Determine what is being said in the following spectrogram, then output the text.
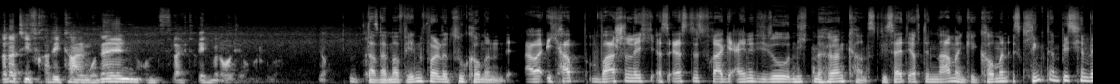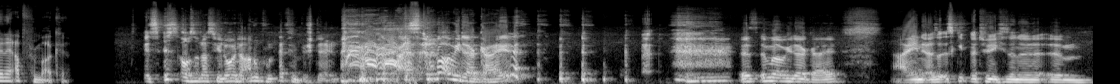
relativ radikalen Modellen und vielleicht reden wir da heute auch mal drüber. Ja, da werden wir auf jeden Fall dazu kommen. Aber ich habe wahrscheinlich als erstes Frage eine, die du nicht mehr hören kannst. Wie seid ihr auf den Namen gekommen? Es klingt ein bisschen wie eine Apfelmarke es ist auch so, dass die Leute anrufen und Äpfel bestellen. ist immer wieder geil. ist immer wieder geil. Nein, also es gibt natürlich so eine, ähm,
